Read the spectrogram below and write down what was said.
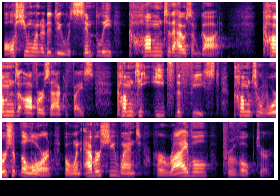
all she wanted to do was simply come to the house of God come to offer sacrifice, come to eat the feast, come to worship the Lord. But whenever she went, her rival provoked her.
